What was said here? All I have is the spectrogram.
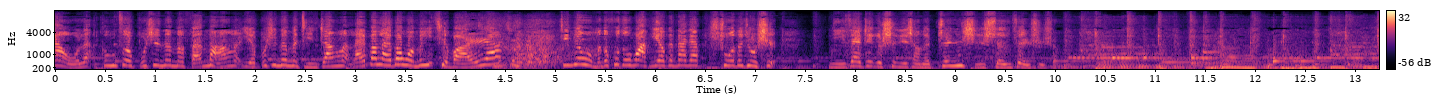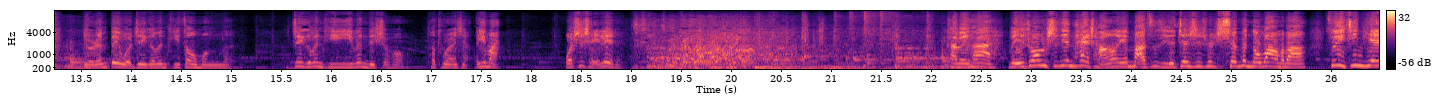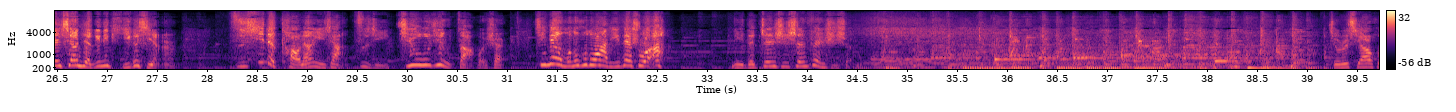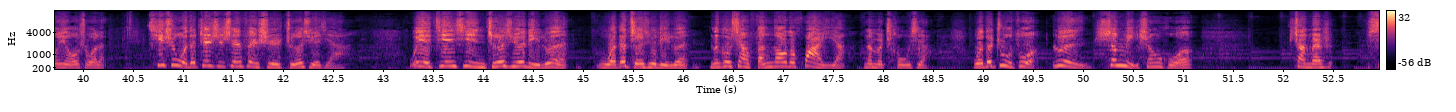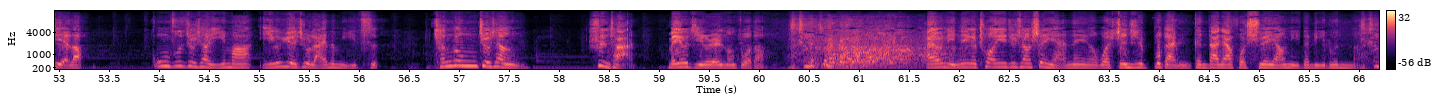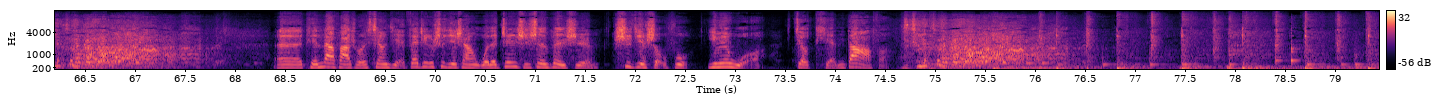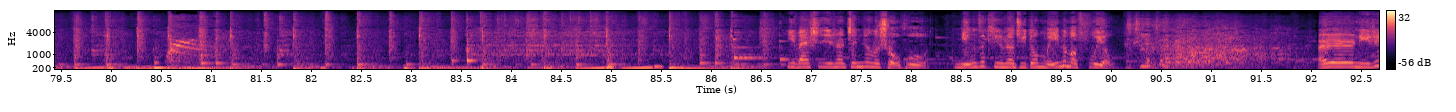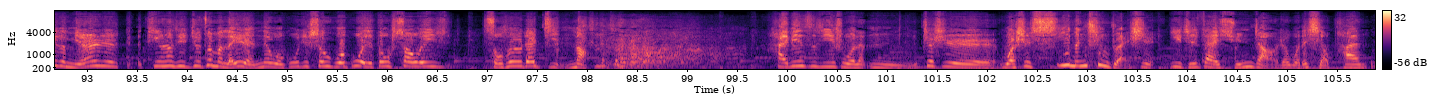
下午了，工作不是那么繁忙了，也不是那么紧张了。来吧，来吧，我们一起玩啊！今天我们的互动话题要跟大家说的就是，你在这个世界上的真实身份是什么？有人被我这个问题造懵了。这个问题一问的时候，他突然想：哎呀妈，我是谁来着？看没看？伪装时间太长了，人把自己的真实身身份都忘了吧？所以今天香姐给你提个醒，仔细的考量一下自己究竟咋回事儿今天我们的互动话题再说啊，你的真实身份是什么？九十七号魂游说了，其实我的真实身份是哲学家，我也坚信哲学理论，我的哲学理论能够像梵高的画一样那么抽象。我的著作《论生理生活》上面是写了，工资就像姨妈，一个月就来那么一次；成功就像顺产，没有几个人能做到。还有你那个创业就像肾炎那个，我真是不敢跟大家伙宣扬你的理论呢。呃，田大发说：“香姐，在这个世界上，我的真实身份是世界首富，因为我叫田大发。”一般世界上真正的首富名字听上去都没那么富有，而你这个名儿听上去就这么雷人的，我估计生活过得都稍微手头有点紧呐。海滨司机说了，嗯，这是我是西门庆转世，一直在寻找着我的小潘。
